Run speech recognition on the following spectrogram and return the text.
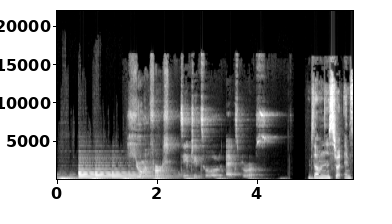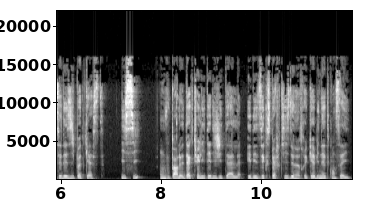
Human First. Digital Explorers. Bienvenue sur MCDZ Podcast. Ici, on vous parle d'actualité digitale et des expertises de notre cabinet de conseil.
